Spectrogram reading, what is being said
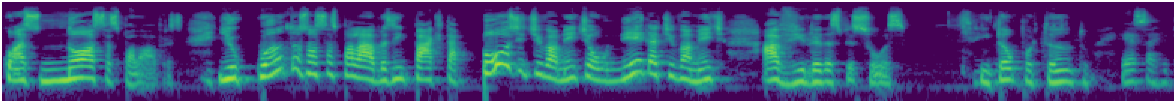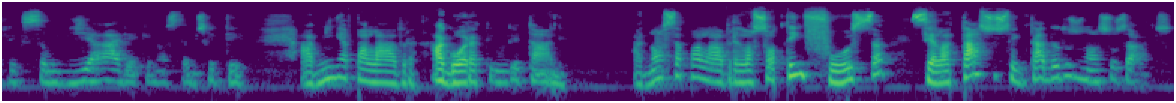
com as nossas palavras. E o quanto as nossas palavras impactam positivamente ou negativamente a vida das pessoas. Então, portanto, essa reflexão diária que nós temos que ter. A minha palavra, agora tem um detalhe. A nossa palavra, ela só tem força se ela está sustentada dos nossos atos.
